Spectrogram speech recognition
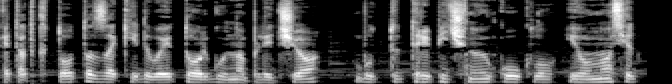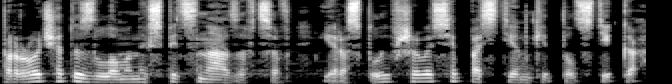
этот кто-то закидывает Ольгу на плечо, будто тряпичную куклу, и уносит прочь от изломанных спецназовцев и расплывшегося по стенке толстяка.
